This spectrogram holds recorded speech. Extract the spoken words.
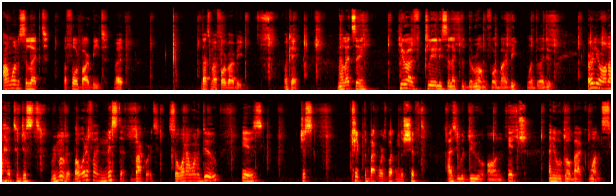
I want to select a 4 bar beat, right? That's my 4 bar beat. Okay, now let's say, here I've clearly selected the wrong 4 bar beat. What do I do? Earlier on I had to just remove it, but what if I missed it backwards? So what I want to do is just click the backwards button, the shift, as you would do on itch, and it will go back once.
